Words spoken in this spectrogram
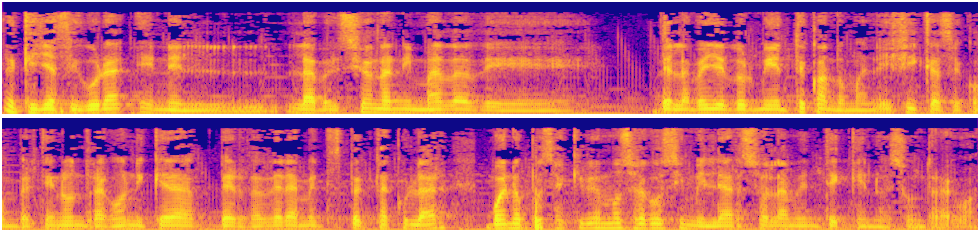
aquella figura en el- la versión animada de, La Bella Durmiente cuando Maléfica se convertía en un dragón y que era verdaderamente espectacular. Bueno, pues aquí vemos algo similar, solamente que no es un dragón.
